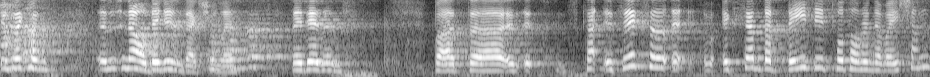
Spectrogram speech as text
it's like uh, no, they didn't actually. They didn't. But uh, it, it, it's it's ex- uh, except that they did total renovation,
